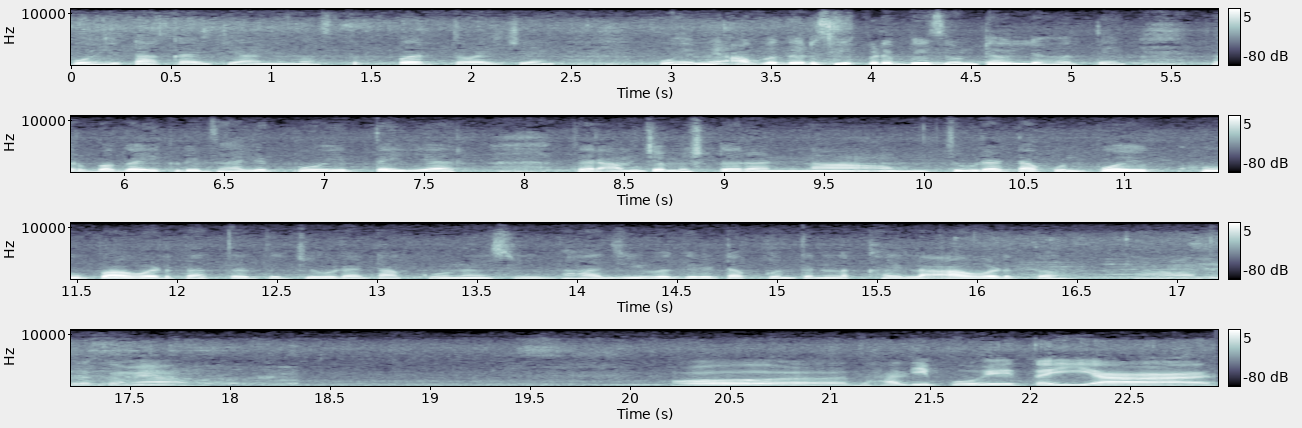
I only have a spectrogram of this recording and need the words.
पोहे टाकायचे आणि मस्त परतवायचे. पोहे मी अगोदरच इकडे भिजून ठेवले होते. तर बघा इकडे झालेत पोहे तयार. तर आमच्या मिस्टरांना चिवडा टाकून पोहे खूप आवडतात. तर ते चिवडा टाकून अशी भाजी वगैरे टाकून त्यांना खायला आवडतं. हो झाली पोहे तयार.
